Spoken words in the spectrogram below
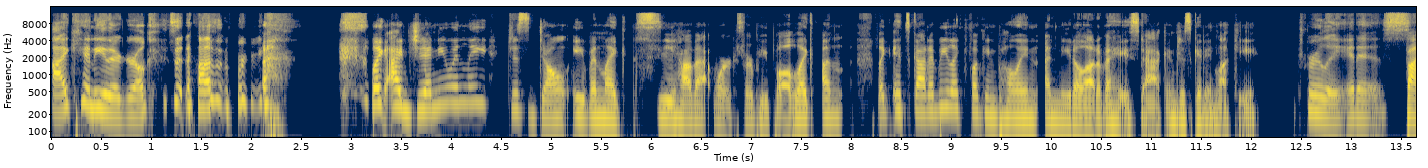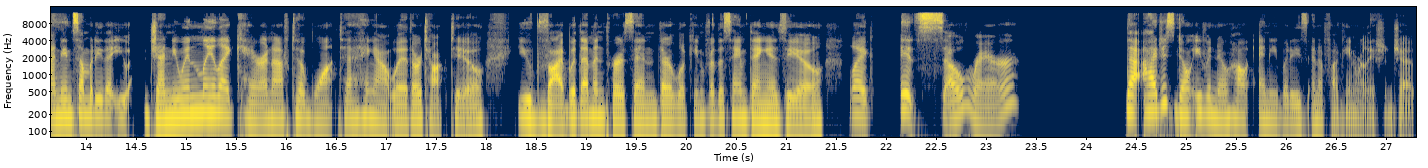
I can't either, girl, because it hasn't for me. like I genuinely just don't even like see how that works for people. Like un like it's got to be like fucking pulling a needle out of a haystack and just getting lucky. Truly, it is. Finding somebody that you genuinely like care enough to want to hang out with or talk to. You vibe with them in person. They're looking for the same thing as you. Like it's so rare that I just don't even know how anybody's in a fucking relationship.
